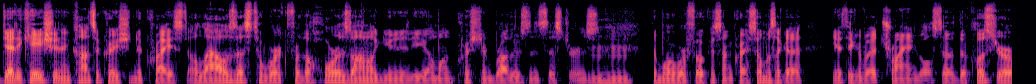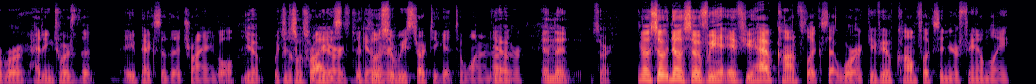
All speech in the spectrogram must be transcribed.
dedication and consecration to Christ allows us to work for the horizontal unity among Christian brothers and sisters. Mm-hmm. The more we're focused on Christ, almost like a you know think of a triangle. So the closer we're heading towards the apex of the triangle, Yep. which the is Christ, the closer we start to get to one another. And then, sorry. No, so no, so if we if you have conflicts at work, if you have conflicts in your family,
